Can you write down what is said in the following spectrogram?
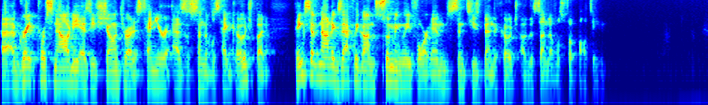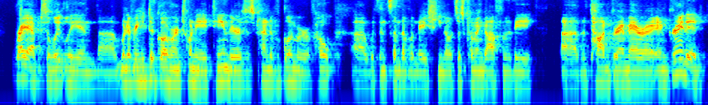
a great personality as he's shown throughout his tenure as the Sun Devils head coach, but things have not exactly gone swimmingly for him since he's been the coach of the Sun Devils football team. Right, absolutely. And uh, whenever he took over in 2018, there was this kind of glimmer of hope uh, within Sun Devil Nation. You know, just coming off of the uh, the Todd Graham era. And granted,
